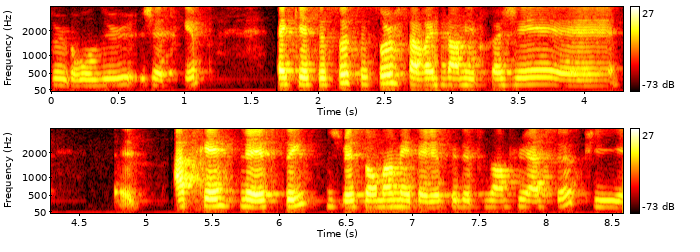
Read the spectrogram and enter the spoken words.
deux gros yeux, je tripe. Fait que c'est ça, c'est sûr, ça va être dans mes projets euh, euh, après le FC. Je vais sûrement m'intéresser de plus en plus à ça. Puis,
